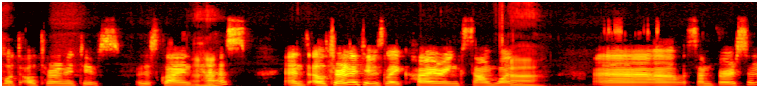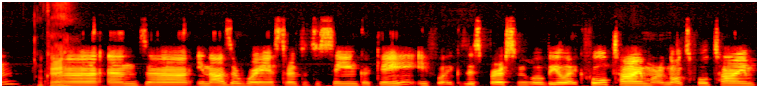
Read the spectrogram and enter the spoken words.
what alternatives this client Uh huh. has, and alternatives like hiring someone Ah, uh, some person okay. uh, and uh, in other way i started to think okay if like this person will be like full time or not full time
